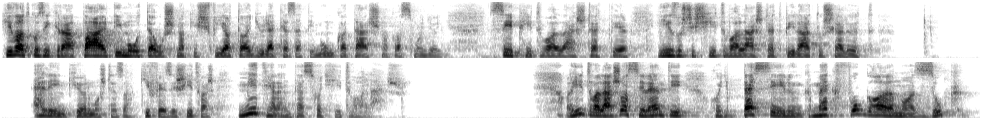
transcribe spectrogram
Hivatkozik rá Pál Timóteusnak is, fiatal gyülekezeti munkatársnak, azt mondja, hogy szép hitvallást tettél. Jézus is hitvallást tett Pilátus előtt. Elénk jön most ez a kifejezés hitvallás. Mit jelent ez, hogy hitvallás? A hitvallás azt jelenti, hogy beszélünk, megfogalmazzuk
